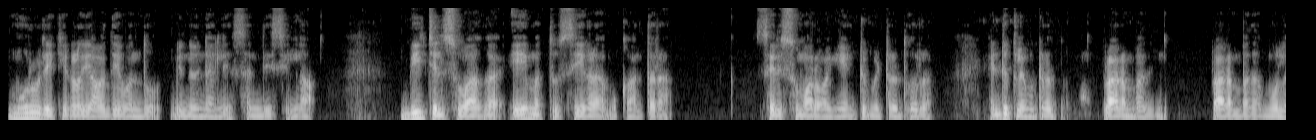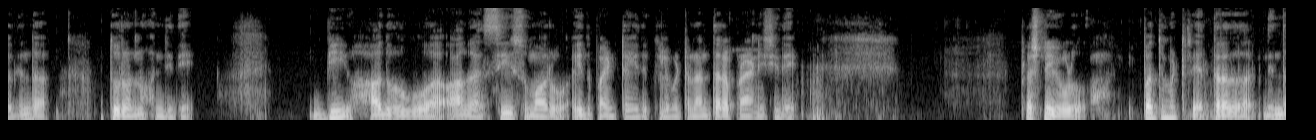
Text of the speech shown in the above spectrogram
ಮೂರು ರೇಖೆಗಳು ಯಾವುದೇ ಒಂದು ಬಿಂದುವಿನಲ್ಲಿ ಸಂಧಿಸಿಲ್ಲ. ಬಿ ಚಲಿಸುವಾಗ ಎ ಮತ್ತು ಸಿಗಳ ಮುಖಾಂತರ ಸರಿಸುಮಾರವಾಗಿ ಎಂಟು ಮೀಟರ್ ದೂರ, ಎಂಟು ಕಿಲೋಮೀಟರ್ ಪ್ರಾರಂಭದಿಂದ ಪ್ರಾರಂಭದ ಮೂಲದಿಂದ ದೂರವನ್ನು ಹೊಂದಿದೆ. ಬಿ ಹಾದು ಹೋಗುವ ಆಗ ಸಿ ಸುಮಾರು ಐದು ಪಾಯಿಂಟ್ ಐದು ಕಿಲೋಮೀಟರ್ ನಂತರ ಪ್ರಯಾಣಿಸಿದೆ. ಪ್ರಶ್ನೆ ಏಳು ಇಪ್ಪತ್ತು ಮೀಟರ್ ಎತ್ತರದಿಂದ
